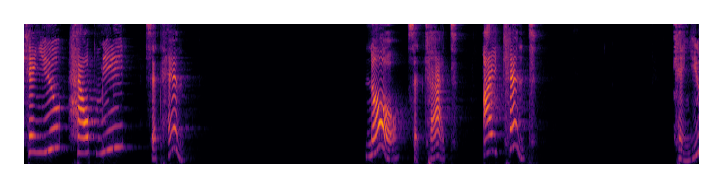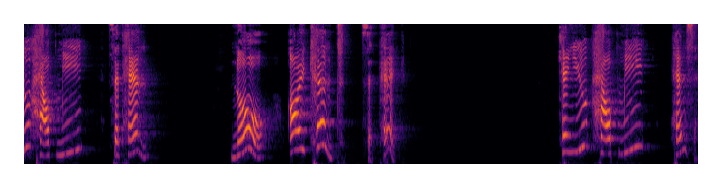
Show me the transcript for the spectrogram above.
Can you help me? said hen. No, said cat. I can't. Can you help me? said hen. No, I can't, said Peg. Can you help me? hen said.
